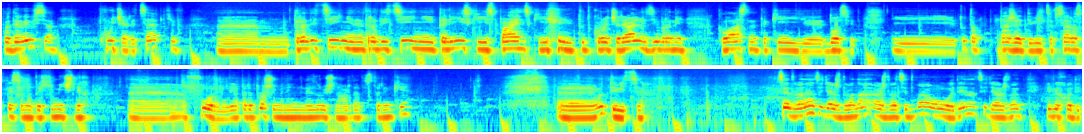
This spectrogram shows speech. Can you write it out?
подивився, куча рецептів. Ем, традиційні, нетрадиційні, італійські, іспанські. Тут, коротше, реально зібраний класний такий е, досвід. І тут навіть дивіться, все розписано до хімічних е, формул. Я перепрошую, мені незручно гортати сторінки. Е, от дивіться. Це 12, аж 12, аж 22, О 11, аж 2 і виходить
